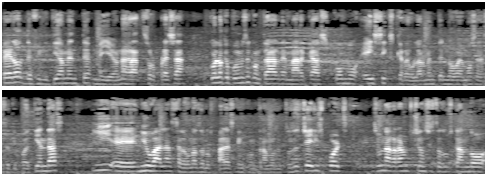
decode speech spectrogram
pero definitivamente me llevé una gran sorpresa con lo que pudimos encontrar de marcas como ASICS que regularmente no vemos en este tipo de tiendas y eh, New Balance, algunos de los pares que encontramos. Entonces JD Sports es una gran opción si estás buscando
